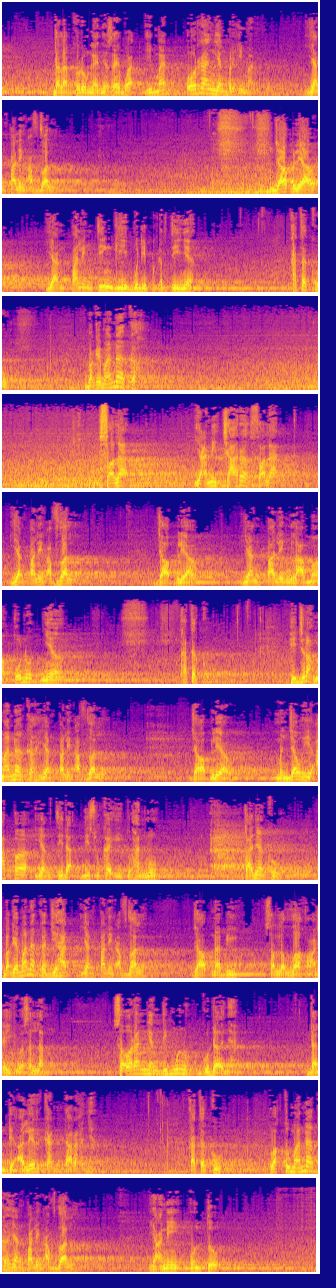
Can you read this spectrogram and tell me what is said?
dalam kurungannya saya buat iman orang yang beriman yang paling afdal. Jawab beliau yang paling tinggi budi pekertinya. Kataku bagaimanakah? Salat. Yakni cara salat yang paling afdal. Jawab beliau yang paling lama kunutnya. Kataku hijrah manakah yang paling afdal? Jawab beliau menjauhi apa yang tidak disukai Tuhanmu. Tanyaku bagaimanakah jihad yang paling afdal jawab Nabi sallallahu alaihi wasallam seorang yang dibunuh kudanya dan dialirkan darahnya. Kataku waktu manakah yang paling afdal? Yakni untuk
